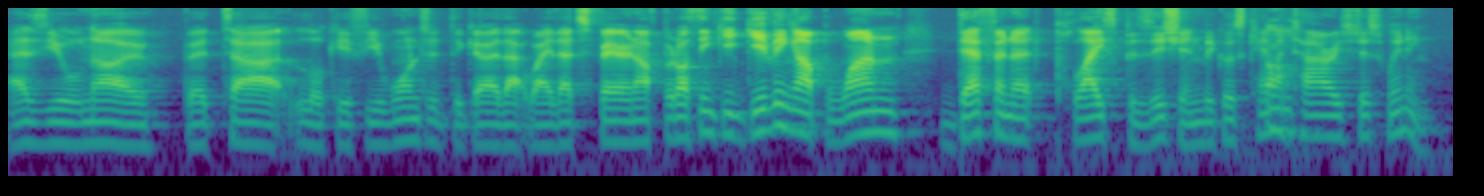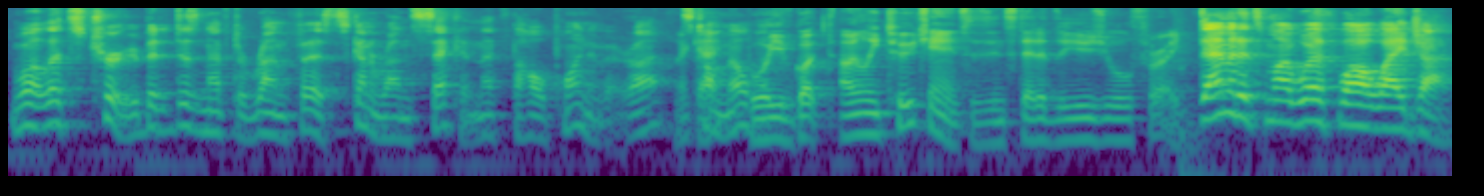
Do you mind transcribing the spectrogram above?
as you'll know. But uh, look, if you wanted to go that way, that's fair enough. But I think you're giving up one definite place position because Kementari's just winning. Well, that's true, but it doesn't have to run first. It's going to run second. That's the whole point of it, right? It's Tom Melbourne. Well, you've got only two chances instead of the usual three. Damn it! It's my worthwhile wager.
